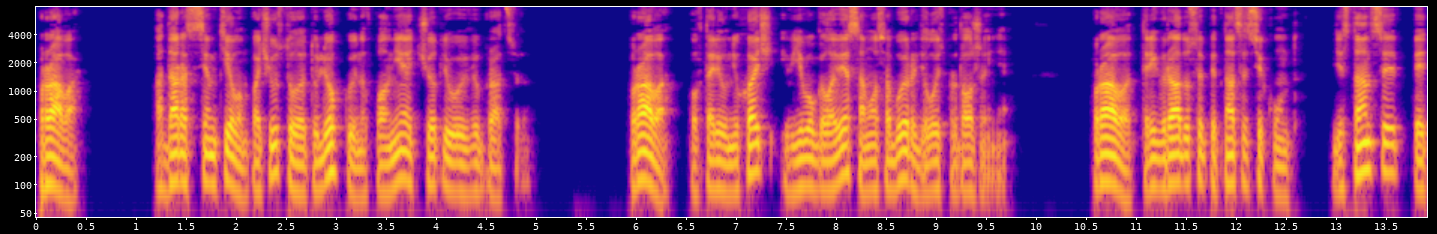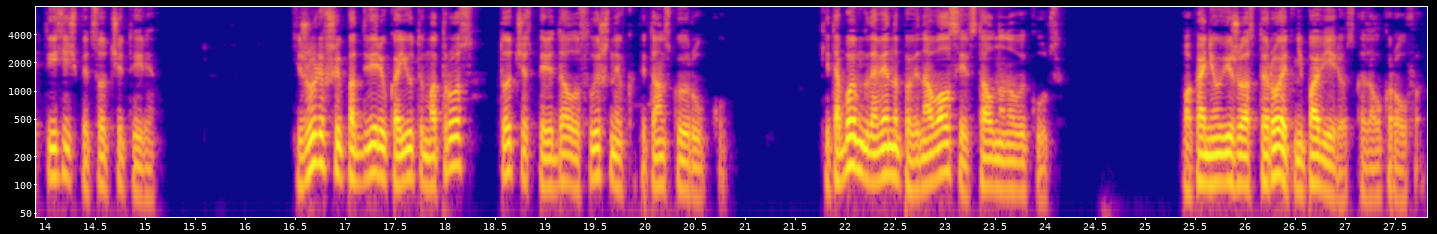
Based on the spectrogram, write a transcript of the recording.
Право. Адарас всем телом почувствовал эту легкую, но вполне отчетливую вибрацию. «Право», — повторил Нюхач, и в его голове само собой родилось продолжение. «Право, 3 градуса 15 секунд. Дистанция 5504». Дежуривший под дверью каюты матрос тотчас передал услышанный в капитанскую рубку. Китобой мгновенно повиновался и встал на новый курс. «Пока не увижу астероид, не поверю», — сказал Кроуфорд.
